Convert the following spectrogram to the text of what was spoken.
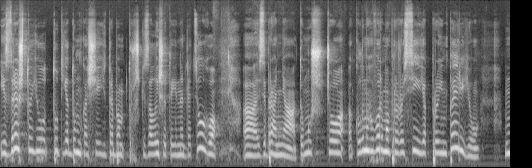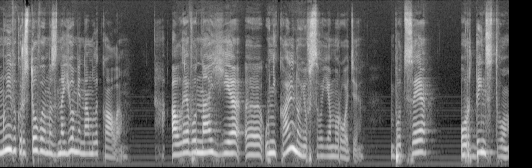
І зрештою, тут є думка, ще її треба трошки залишити і не для цього зібрання, тому що коли ми говоримо про Росію як про імперію, ми використовуємо знайомі нам лекала. Але вона є унікальною в своєму роді, бо це ординство,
